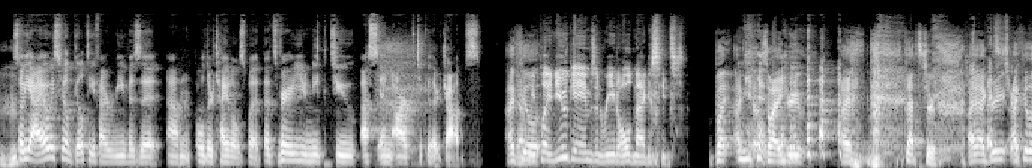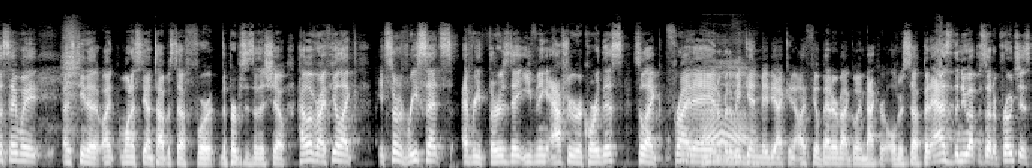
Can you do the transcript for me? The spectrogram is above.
Mm-hmm. So yeah, I always feel guilty if I revisit um, older titles, but that's very unique to us in our particular jobs. I yeah, feel we play new games and read old magazines. But so I agree. I, that's true. I agree. True. I feel the same way as Tina. I want to stay on top of stuff for the purposes of the show. However, I feel like it sort of resets every Thursday evening after we record this. So like Friday and over the weekend, maybe I can I feel better about going back to older stuff. But as the new episode approaches,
